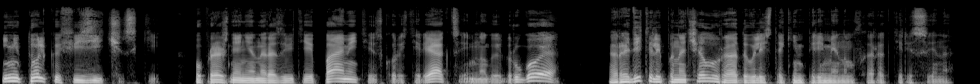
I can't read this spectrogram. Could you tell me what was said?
И не только физически. Упражнения на развитие памяти, скорости реакции и многое другое. Родители поначалу радовались таким переменам в характере сына.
